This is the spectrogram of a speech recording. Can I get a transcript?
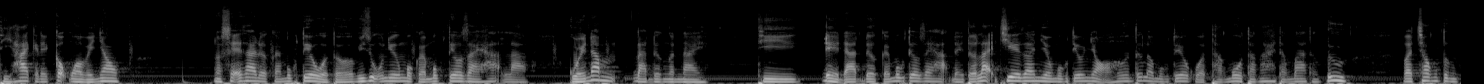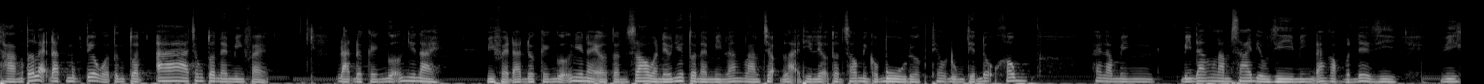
thì hai cái đấy cộng vào với nhau. Nó sẽ ra được cái mục tiêu của tớ. Ví dụ như một cái mục tiêu dài hạn là cuối năm đạt được ngần này thì để đạt được cái mục tiêu dài hạn đấy tớ lại chia ra nhiều mục tiêu nhỏ hơn tức là mục tiêu của tháng 1, tháng 2, tháng 3, tháng 4 và trong từng tháng tớ lại đặt mục tiêu của từng tuần. À trong tuần này mình phải đạt được cái ngưỡng như này mình phải đạt được cái ngưỡng như này ở tuần sau và nếu như tuần này mình đang làm chậm lại thì liệu tuần sau mình có bù được theo đúng tiến độ không? Hay là mình mình đang làm sai điều gì mình đang gặp vấn đề gì? Vì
